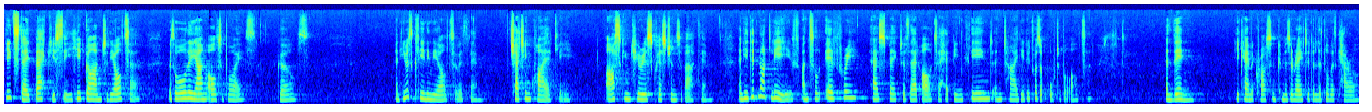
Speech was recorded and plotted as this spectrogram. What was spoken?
He'd stayed back, you see. He'd gone to the altar with all the young altar boys, girls. And he was cleaning the altar with them, chatting quietly, asking curious questions about them. And he did not leave until every aspect of that altar had been cleaned and tidied. It was a portable altar. And then he came across and commiserated a little with Carol,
